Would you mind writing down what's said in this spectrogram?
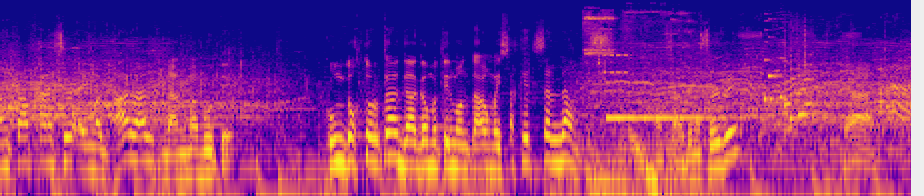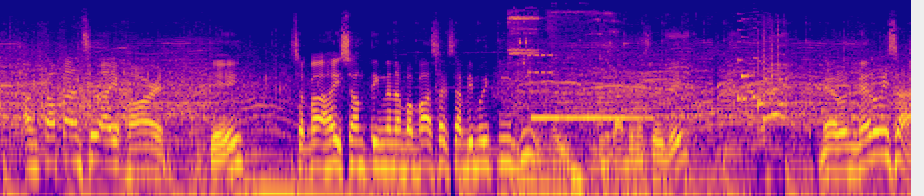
ang top answer ay mag-aral ng mabuti. Kung doktor ka, gagamutin mo ang taong may sakit sa lungs. Ang sabi ng survey? Yan. Ang top answer ay heart. Okay? Sa bahay, something na nababasag, sabi mo ay TV. Ang sabi ng survey? Meron, meron isa.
